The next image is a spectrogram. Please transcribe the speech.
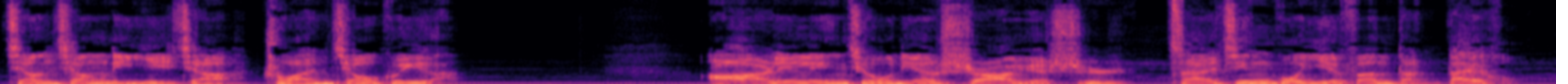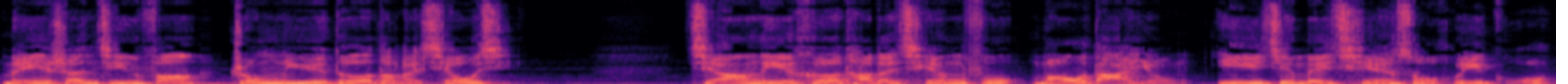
将江丽一家转交归案。二零零九年十二月十日，在经过一番等待后，眉山警方终于得到了消息：江丽和她的前夫毛大勇已经被遣送回国。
